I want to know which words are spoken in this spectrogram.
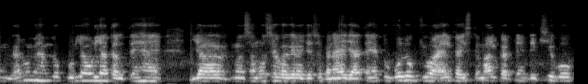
घरों में हम लोग पूड़िया उड़िया तलते हैं या समोसे वगैरह जैसे बनाए जाते हैं तो वो लोग जो आयल का इस्तेमाल करते हैं, देखिए वो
